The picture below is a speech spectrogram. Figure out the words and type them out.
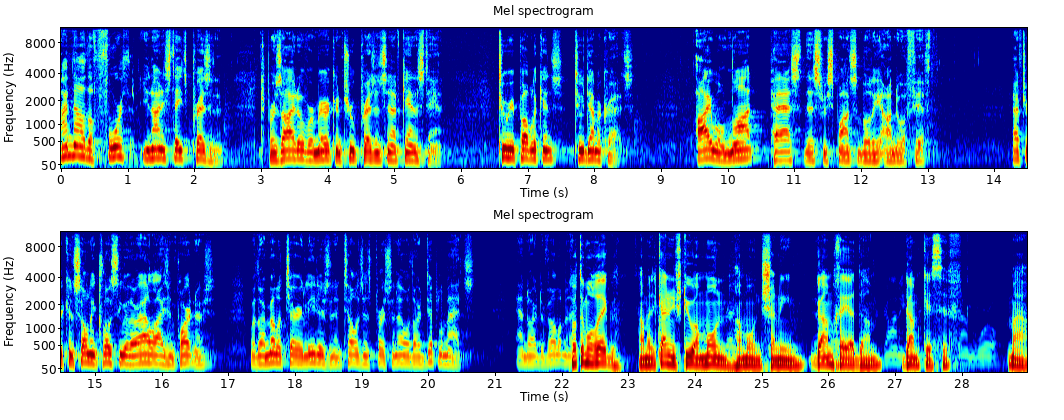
I'm now the fourth United States president to preside over American troop presence in Afghanistan. Two Republicans, two Democrats. I will not pass this responsibility onto a fifth. After consulting closely with our allies and partners, with our military leaders and intelligence personnel, with our diplomats, and our development... רותם הורג, האמריקנים השקיעו המון המון שנים, גם חיי אדם, גם כסף. מה,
